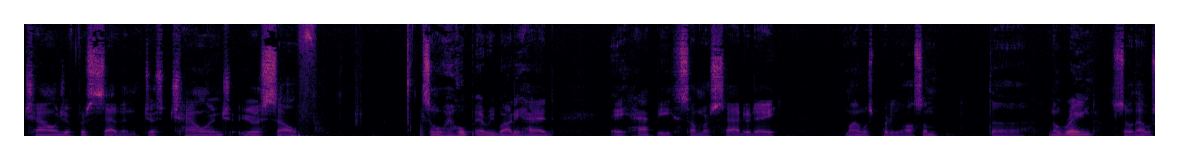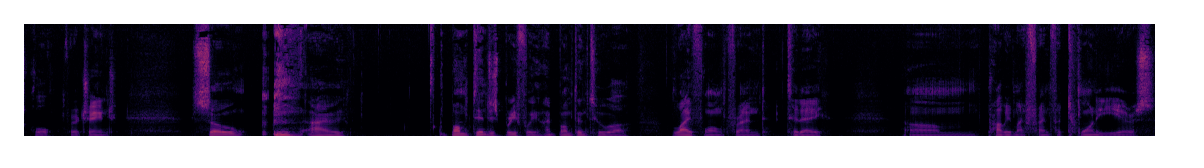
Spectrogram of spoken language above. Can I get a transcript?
challenge it for seven. Just challenge yourself. So I hope everybody had a happy summer Saturday. Mine was pretty awesome. The no rain, so that was cool for a change. So I bumped in just briefly. I bumped into a lifelong friend today. Um, probably my friend for 20 years.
